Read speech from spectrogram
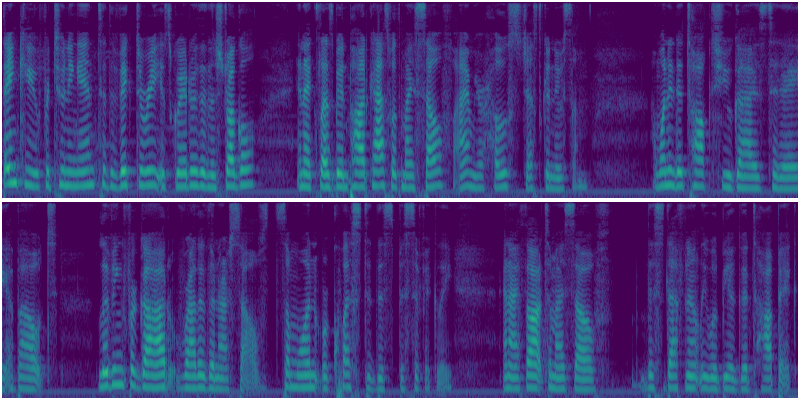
Thank you for tuning in to The Victory is Greater Than the Struggle, an ex lesbian podcast with myself. I am your host, Jessica Newsom. I wanted to talk to you guys today about living for God rather than ourselves. Someone requested this specifically, and I thought to myself, this definitely would be a good topic.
